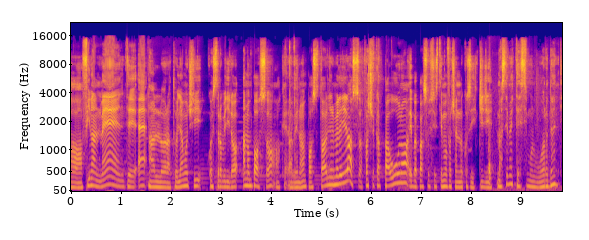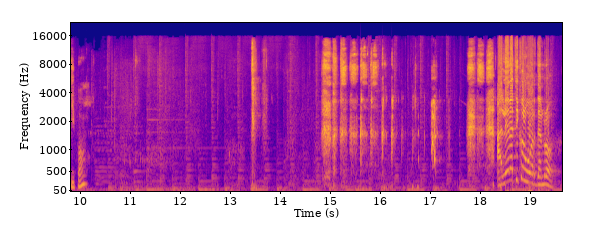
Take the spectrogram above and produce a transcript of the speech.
Oh, finalmente. Eh, allora, togliamoci queste robe di dosso. Ah, non posso? Ok, va bene, non posso togliermele di dosso. Faccio K1 e bypasso il sistema facendo così. GG. Ma se mettessimo il Warden, tipo... allenati col Warden, bro.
